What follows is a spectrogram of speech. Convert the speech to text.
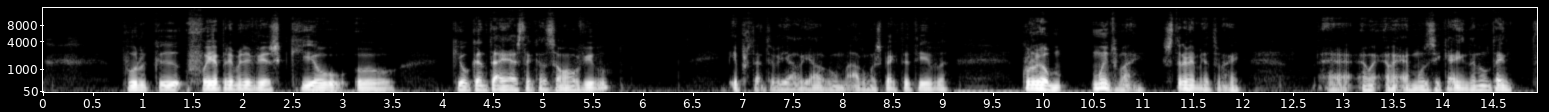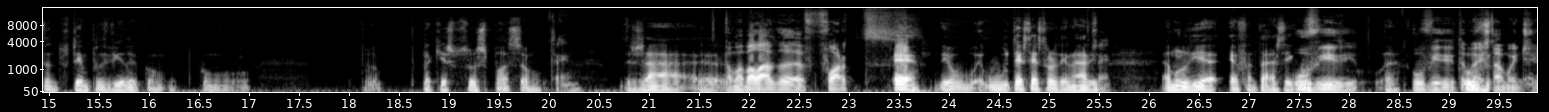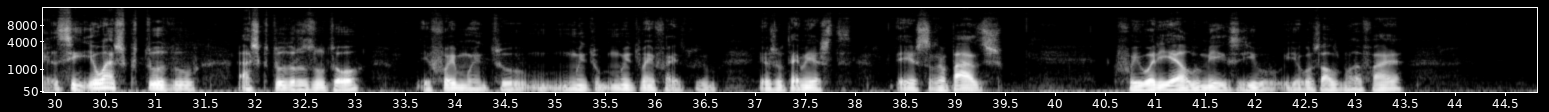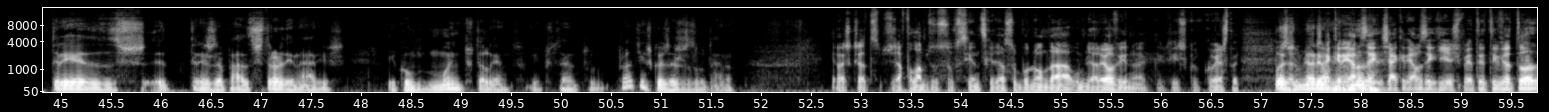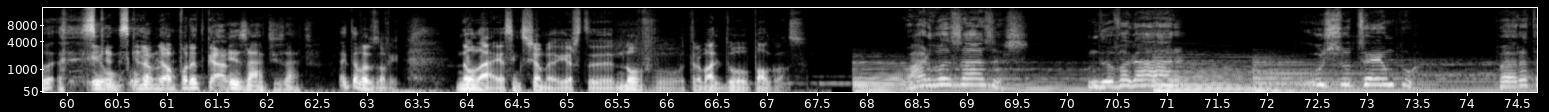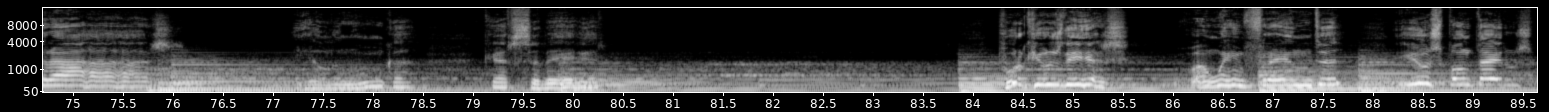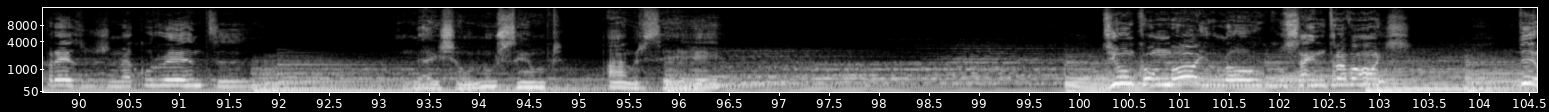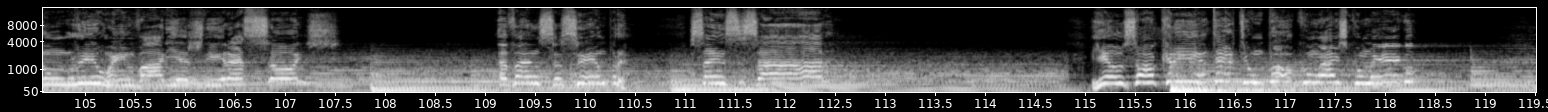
porque foi a primeira vez que eu, uh, que eu cantei esta canção ao vivo e, portanto, havia ali alguma, alguma expectativa correu muito bem, extremamente bem. Eh, a, a, a, música ainda não tem tanto tempo de vida com, com para que as pessoas possam Sim. já. É uma balada forte. É, eu, o texto é extraordinário. Sim. A melodia é fantástica. O vídeo, o vídeo também o, está muito giro. Sim, eu acho que tudo, acho que tudo resultou e foi muito, muito, muito bem feito. Eu juntei-me a, este, a estes rapazes foi o Ariel, o Migues e o, e o Gonçalo de Malafaia, três, três rapazes extraordinários e com muito talento. E, portanto, pronto, e as coisas resultaram. Eu acho que já, já falámos o suficiente, se calhar, sobre o não dá, o melhor é ouvir, não é? Com esta, pois, já, o melhor é já, criámos aqui, já criámos aqui a expectativa toda, se, eu, se calhar, o melhor pôr a tocar. Exato, exato. Então vamos ouvir. Não dá, é assim que se chama este novo trabalho do Paulo Gonço. Guardo as asas devagar, puxo o tempo para trás. E ele nunca quer saber. Porque os dias vão em frente e os ponteiros presos na corrente deixam-nos sempre à mercê. De um comboio louco sem travões, de um rio em várias direções. Avança sempre sem cessar. E eu só queria ter-te um pouco mais comigo.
